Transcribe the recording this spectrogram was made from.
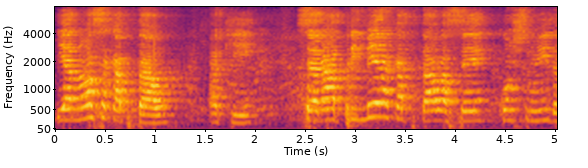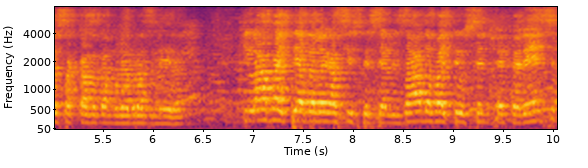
E a nossa capital, aqui, será a primeira capital a ser construída essa Casa da Mulher Brasileira. Que lá vai ter a delegacia especializada, vai ter o centro de referência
